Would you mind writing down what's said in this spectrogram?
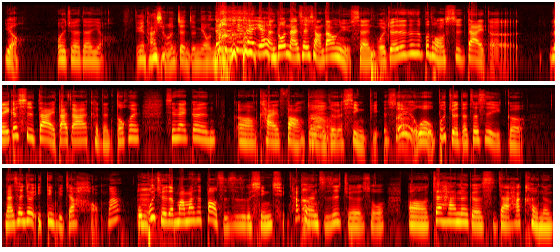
有，我觉得有，因为他想要站着尿尿。但是现在也很多男生想当女生，我觉得这是不同世代的每个时代大家可能都会现在更嗯开放对于这个性别，嗯、所以我不觉得这是一个男生就一定比较好吗？嗯、我不觉得妈妈是抱持这个心情，她可能只是觉得说，嗯、呃，在她那个时代，她可能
